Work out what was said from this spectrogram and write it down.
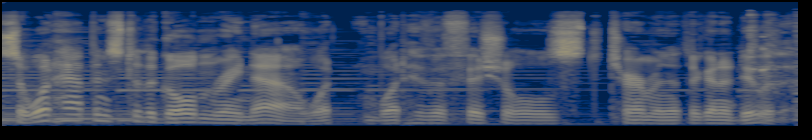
So, what happens to the Golden Ray now? What what have officials determined that they're going to do with it?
